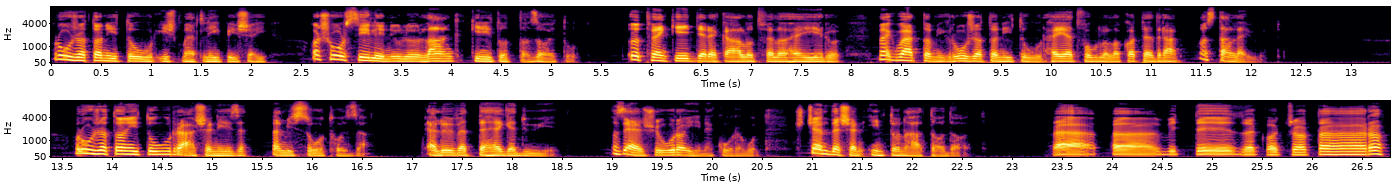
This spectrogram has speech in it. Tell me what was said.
Rózsa tanító úr ismert lépései. A sor szélén ülő láng kinyitotta az ajtót. Ötvenkét gyerek állott fel a helyéről, megvárta, míg Rózsa tanító úr helyet foglal a katedrán, aztán leült. Rózsa tanító úr rá se nézett, nem is szólt hozzá. Elővette hegedűjét. Az első óra énekóra volt, és csendesen intonálta a dalt. Fel, felvittézek a csatára,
